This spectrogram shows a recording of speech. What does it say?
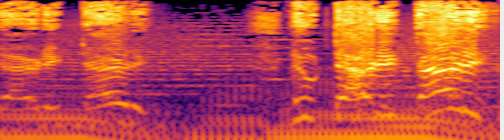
dirty, dirty. New dirty, dirty.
